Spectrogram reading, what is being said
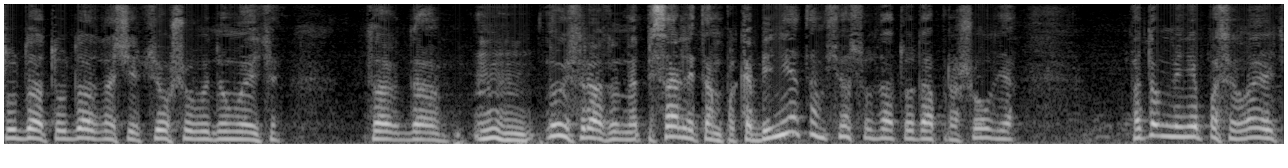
сюда, туда, значит, все, что вы думаете. Так, да. Мгм. Ну и сразу написали там по кабинетам, все сюда, туда прошел я. Потом меня посылают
